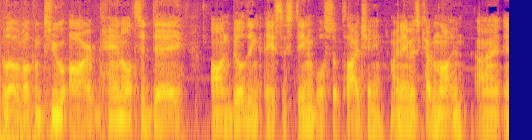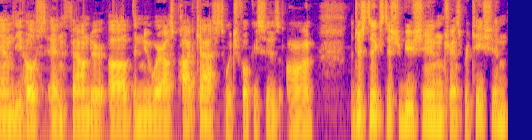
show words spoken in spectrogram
Hello, and welcome to our panel today on building a sustainable supply chain. My name is Kevin Lawton. I am the host and founder of the New Warehouse podcast, which focuses on logistics, distribution, transportation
